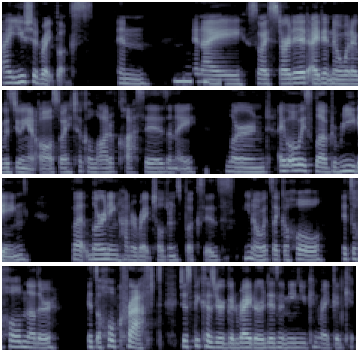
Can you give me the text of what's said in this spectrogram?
I you should write books. And and Mm. I so I started. I didn't know what I was doing at all, so I took a lot of classes and I learned. I've always loved reading, but learning how to write children's books is, you know, it's like a whole. It's a whole nother. It's a whole craft. Just because you're a good writer doesn't mean you can write good ki-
